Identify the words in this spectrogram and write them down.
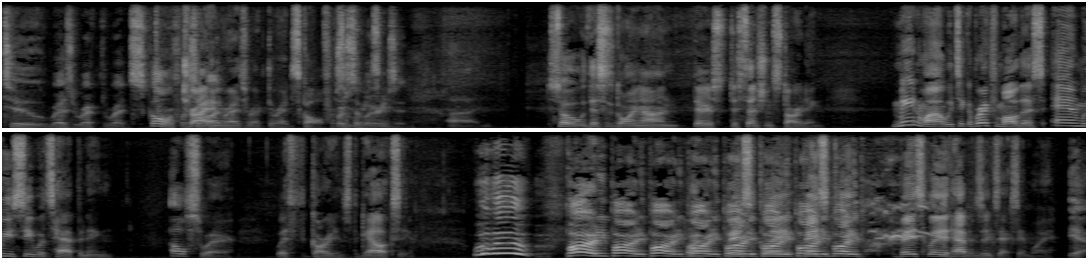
to resurrect the Red Skull or for try some, and resurrect the Red Skull for, for some, some reason. reason. Uh, so this is going on. There's dissension starting. Meanwhile, we take a break from all this and we see what's happening elsewhere with Guardians of the Galaxy. Woohoo! Party, party, party, party, party, party, party, party, party. Basically, it happens the exact same way. Yeah.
